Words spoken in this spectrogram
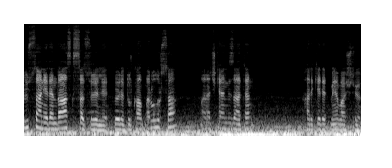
3 saniyeden daha az kısa süreli böyle dur kalklar olursa araç kendi zaten hareket etmeye başlıyor.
